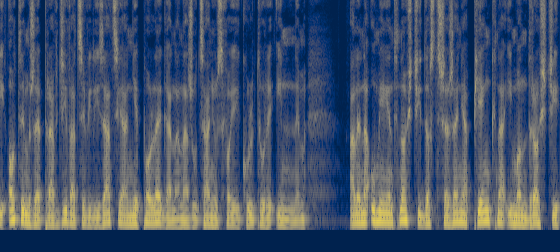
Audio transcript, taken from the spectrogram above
I o tym, że prawdziwa cywilizacja nie polega na narzucaniu swojej kultury innym, ale na umiejętności dostrzeżenia piękna i mądrości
